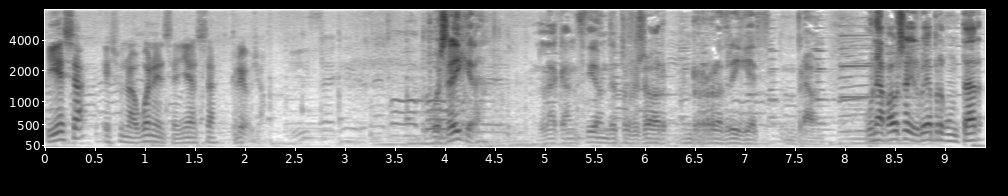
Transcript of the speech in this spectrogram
Y esa es una buena enseñanza, creo yo. Pues ahí queda la canción del profesor Rodríguez Brown. Una pausa y os voy a preguntar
